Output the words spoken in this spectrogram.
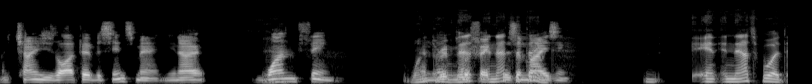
it changed his life ever since, man. You know, yeah. one thing, one and thing. the ripple that, effect was amazing. And and that's what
